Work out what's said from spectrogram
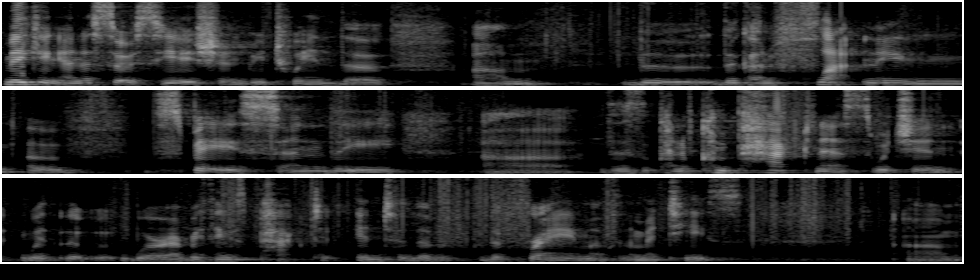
making an association between the, um, the, the kind of flattening of space and the, uh, this kind of compactness which in, with, where everything's packed into the, the frame of the Matisse. Um,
